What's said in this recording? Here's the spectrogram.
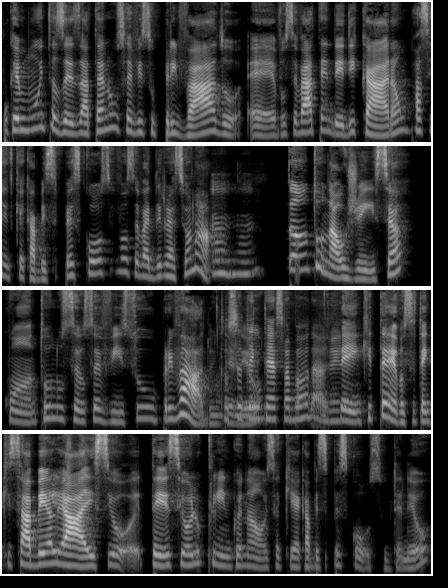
Porque muitas vezes, até no serviço privado, é, você vai atender de cara um paciente que é cabeça e pescoço e você vai direcionar. Uhum. Tanto na urgência quanto no seu serviço privado, então, entendeu? você tem que ter essa abordagem. Tem que ter, você tem que saber, aliás, esse, ter esse olho clínico. Não, isso aqui é cabeça e pescoço, entendeu?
